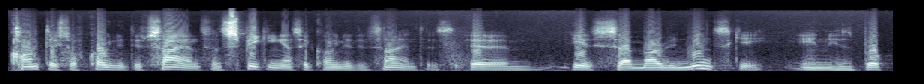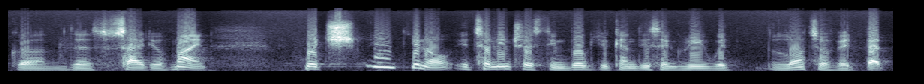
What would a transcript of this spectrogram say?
context of cognitive science and speaking as a cognitive scientist um, is uh, Marvin Minsky in his book um, The Society of Mind, which you know it's an interesting book. You can disagree with lots of it, but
